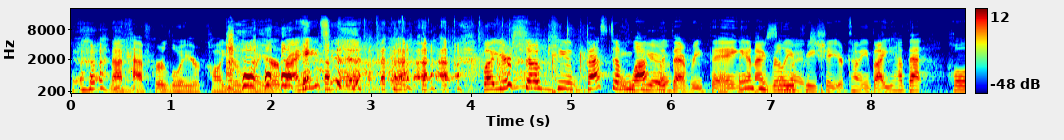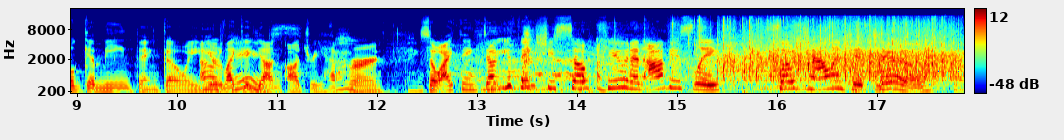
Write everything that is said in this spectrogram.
not not have her lawyer call your lawyer, right? but you're so cute. Best of Thank luck you. with everything, Thank and I you so really much. appreciate your coming by. You have that whole gamine thing going. Oh, you're like a young. Audrey Hepburn. thank so I think, don't you think she's so cute and obviously so talented too?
